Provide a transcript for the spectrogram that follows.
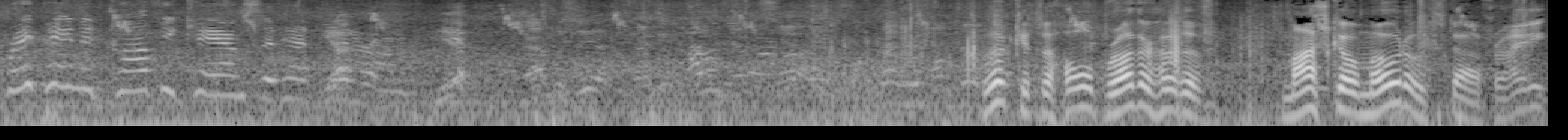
spray painted coffee cans that had glitter on them. Yep, that was it. Look, it's a whole brotherhood of Mosko Moto stuff, right?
